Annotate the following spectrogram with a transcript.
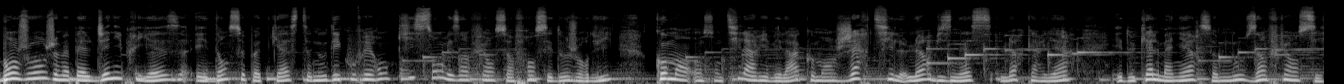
Bonjour, je m'appelle Jenny Priez et dans ce podcast, nous découvrirons qui sont les influenceurs français d'aujourd'hui, comment en sont-ils arrivés là, comment gèrent-ils leur business, leur carrière et de quelle manière sommes-nous influencés.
